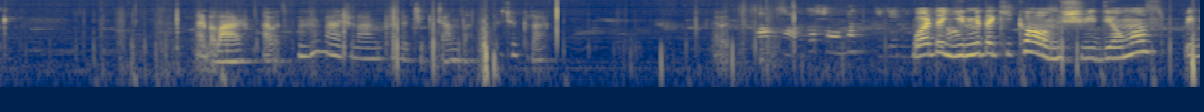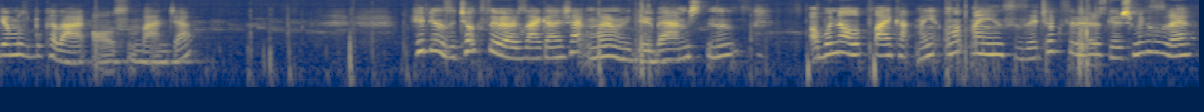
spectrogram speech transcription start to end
Merhabalar. Evet. Hı hı, ben şuradan bir para çekeceğim de. Teşekkürler. Evet. Bu arada 20 dakika olmuş videomuz. Videomuz bu kadar olsun bence. Hepinizi çok seviyoruz arkadaşlar. Umarım videoyu beğenmişsiniz. Abone olup like atmayı unutmayın. Sizi çok seviyoruz. Görüşmek üzere.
